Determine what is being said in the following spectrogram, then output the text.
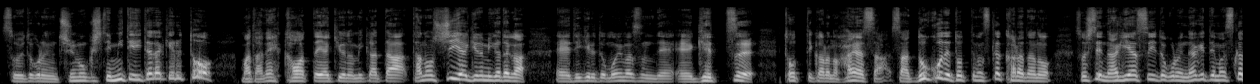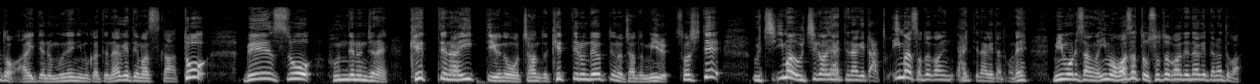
そういうところにも注目して見ていただけるとまたね変わった野球の見方楽しい野球の見方が、えできると思いますんで、え、ゲッツー取ってからの速ささあどこで取ってますか体のそして投げやすいところに投げてますかと相手の胸に向かって投げてますかとベースを踏んでるんじゃない蹴ってないっていうのをちゃんと蹴ってるんだよっていうのをちゃんと見る。そして内今内側に入って投げたと今外側に入って投げたとかね三森さんが今わざと外側で投げたなとか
